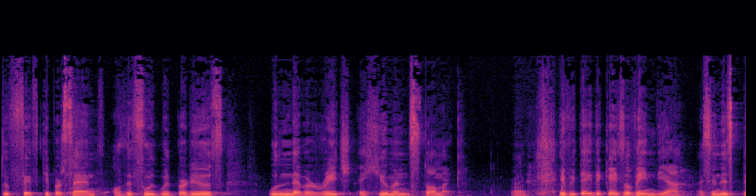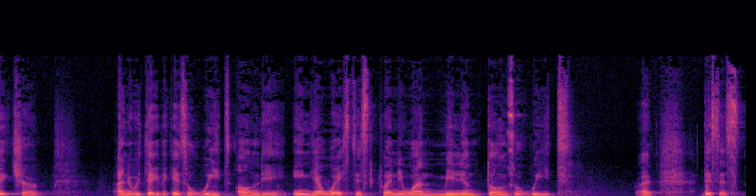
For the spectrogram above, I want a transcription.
to 50% of the food we produce will never reach a human stomach, right? If we take the case of India, as in this picture, and if we take the case of wheat only, India wastes 21 million tons of wheat, right? This is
